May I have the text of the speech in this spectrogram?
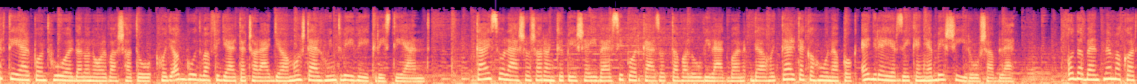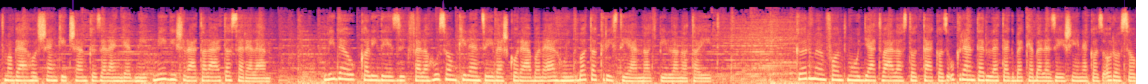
RTL.hu oldalon olvasható, hogy aggódva figyelte családja a most elhunyt VV Krisztiánt tájszólásos aranyköpéseivel sziporkázott a való világban, de ahogy teltek a hónapok, egyre érzékenyebb és sírósabb lett. Odabent nem akart magához senkit sem közel engedni, mégis rátalált a szerelem. Videókkal idézzük fel a 29 éves korában elhunyt Bata Krisztián nagy pillanatait. Körmönfont módját választották az ukrán területek bekebelezésének az oroszok,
